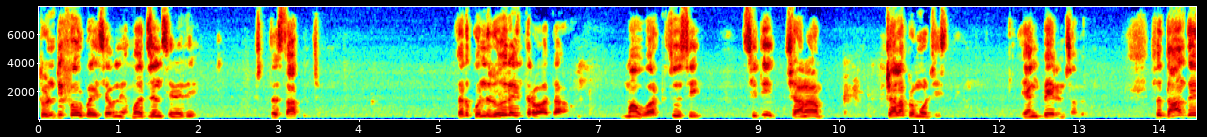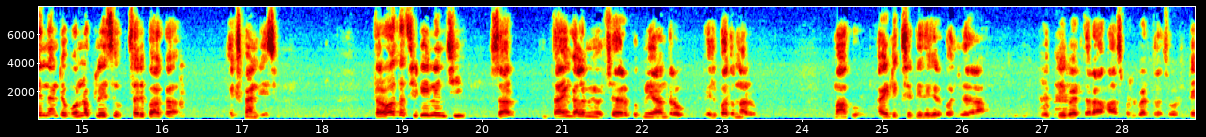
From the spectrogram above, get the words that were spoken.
Twenty four by seven emergency అనేది స్థాపించాం. తర్వాత కొన్ని రోజులు అయిన తర్వాత మా వర్క్ చూసి సిటీ చాలా చాలా ప్రమోట్ చేసింది. యంగ్ పేరెంట్స్ అందరూ. సో దాంతో ఏంటంటే ఉన్న ప్లేస్ సరిపాక ఎక్స్పాండ్ చేసాం తర్వాత సిటీ నుంచి సార్ సాయంకాలం మేము వచ్చే వరకు మీరు అందరూ వెళ్ళిపోతున్నారు. మాకు హైటెక్ సిటీ దగ్గర కొంచెం ఏదైనా ఒత్తిడి పెడతారా హాస్పిటల్ పెడతారా చూడంటే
